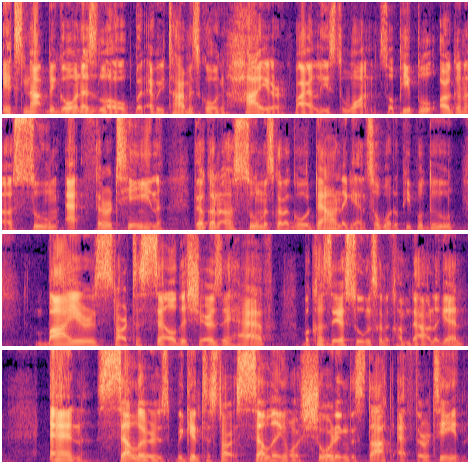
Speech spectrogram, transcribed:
it's not been going as low, but every time it's going higher by at least one. So people are going to assume at 13, they're going to assume it's going to go down again. So what do people do? Buyers start to sell the shares they have because they assume it's going to come down again. And sellers begin to start selling or shorting the stock at 13.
